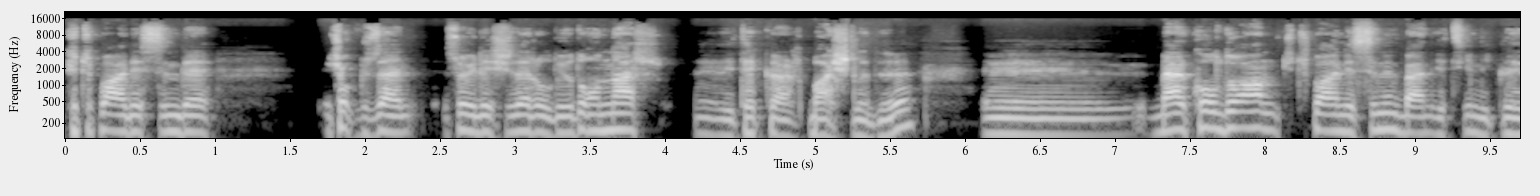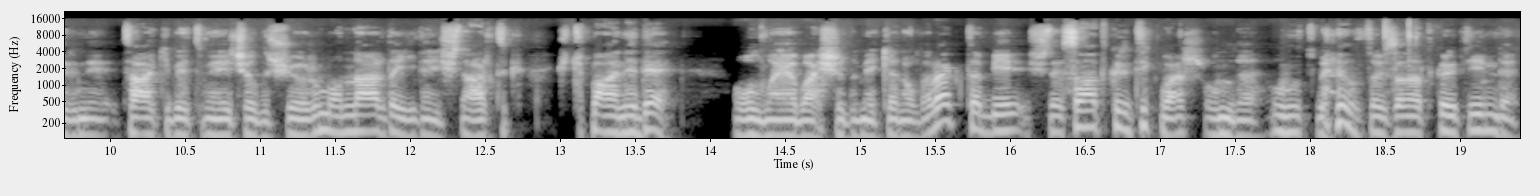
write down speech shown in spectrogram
kütüphanesinde çok güzel söyleşiler oluyordu. Onlar tekrar başladı. E, Berkol Doğan Kütüphanesi'nin ben etkinliklerini takip etmeye çalışıyorum. Onlar da yine işte artık kütüphanede olmaya başladı mekan olarak. Tabii işte sanat kritik var. Onu da unutmayalım. Tabii sanat kritiğin de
